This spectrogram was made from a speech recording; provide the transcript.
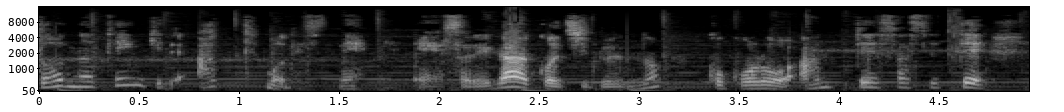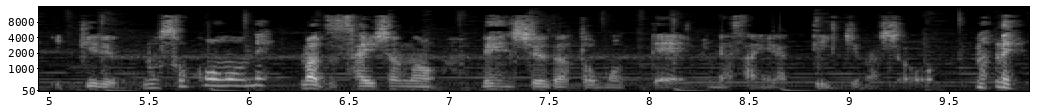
どんな天気であってもですね、えそれがこう自分の心を安定させて生きる。もうそこのね、まず最初の練習だと思って皆さんやっていきましょう。まあね、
